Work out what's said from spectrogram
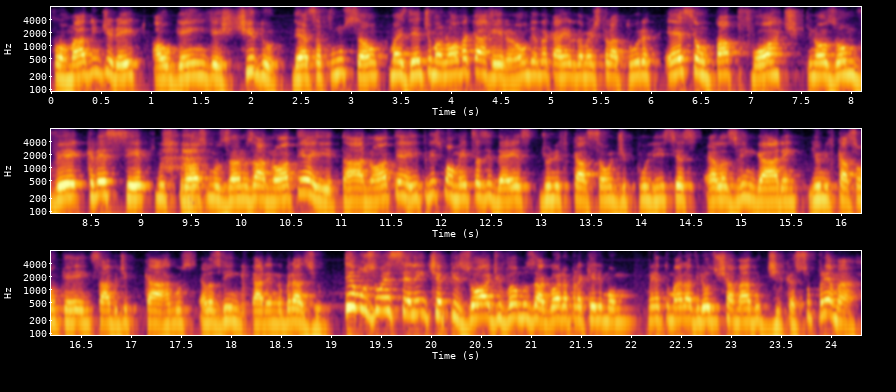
formado em direito, alguém investido dessa função, mas dentro de uma nova carreira, não dentro da carreira da magistratura. Esse é um papo forte que nós vamos ver crescer nos próximos anos. Anotem aí, tá? Anotem aí, principalmente essas ideias de unificação de polícias, elas vingarem, e unificação, quem sabe, de cargos, elas vingarem no Brasil. Temos um excelente episódio, vamos agora para aquele momento maravilhoso chamado Dica Suprema.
